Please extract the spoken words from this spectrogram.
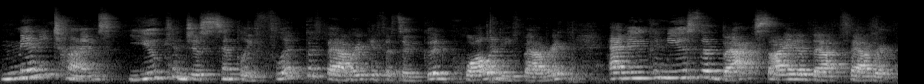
Many times you can just simply flip the fabric if it's a good quality fabric and you can use the back side of that fabric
